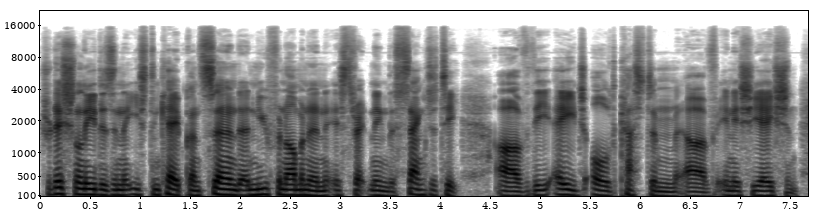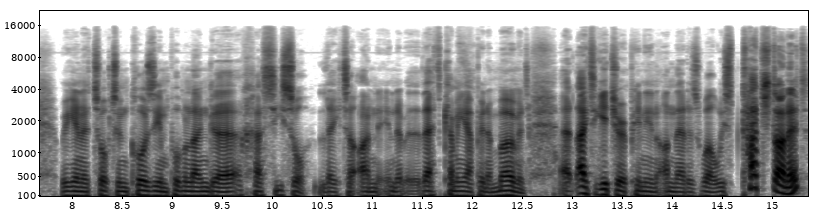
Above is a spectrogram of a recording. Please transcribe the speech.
Traditional leaders in the Eastern Cape concerned a new phenomenon is threatening the sanctity of the age old custom of initiation. We're going to talk to Nkosi and Mpumalanga Khasiso later on. A, that's coming up in a moment. I'd like to get your opinion on that as well. We touched on it.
